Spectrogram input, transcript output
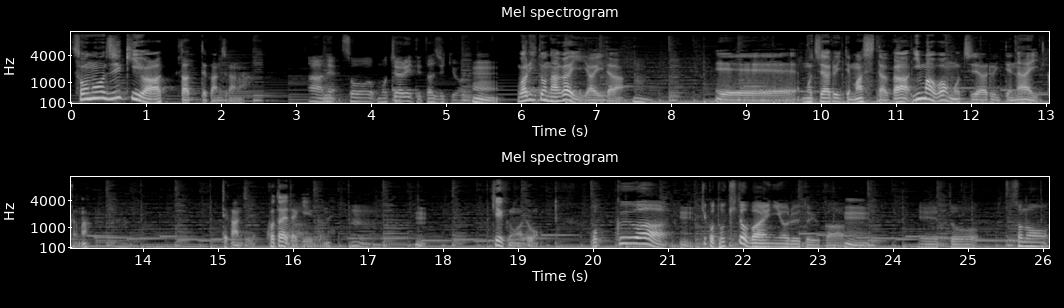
その時期はあったって感じかな。ああね、そう持ち歩いてた時期は、うん割と長い間うん、えー持ち歩いてましたが今は持ち歩いてないかな。って感じ。答えだけ言うとね。うん。K 君はどう？僕はうん。結構時と場合によるというか、うんえっ、と、その、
